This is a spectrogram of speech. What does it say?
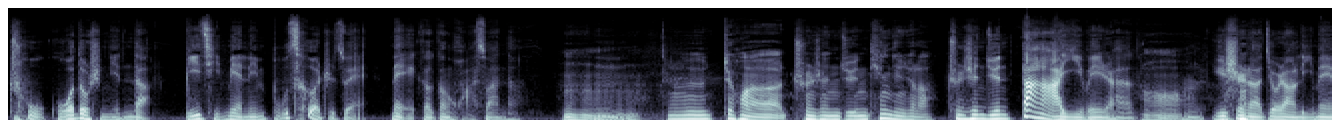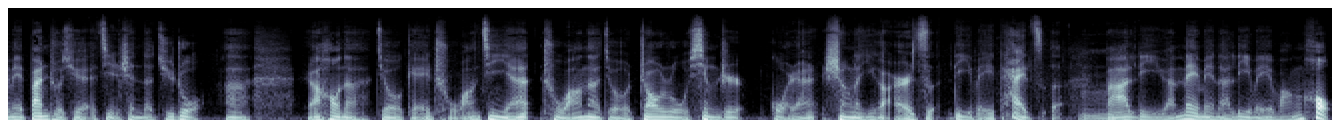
楚国都是您的。比起面临不测之罪，哪个更划算呢？嗯嗯，这话春申君听进去了。春申君大以为然哦，于是呢，就让李妹妹搬出去谨慎的居住啊，然后呢，就给楚王进言。楚王呢，就招入兴之，果然生了一个儿子，立为太子，把李元妹妹呢立为王后。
